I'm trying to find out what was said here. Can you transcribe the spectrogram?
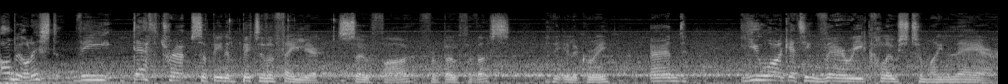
I'll be honest, the death traps have been a bit of a failure so far for both of us. I think you'll agree. And you are getting very close to my lair.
